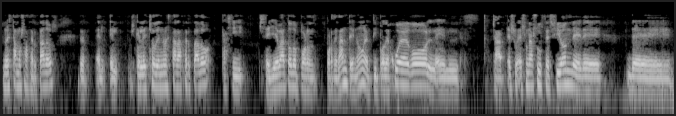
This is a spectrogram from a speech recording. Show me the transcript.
no estamos acertados. El, el, es que el hecho de no estar acertado casi se lleva todo por, por delante, ¿no? El tipo de juego, el, o sea, es, es una sucesión de, de, de,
